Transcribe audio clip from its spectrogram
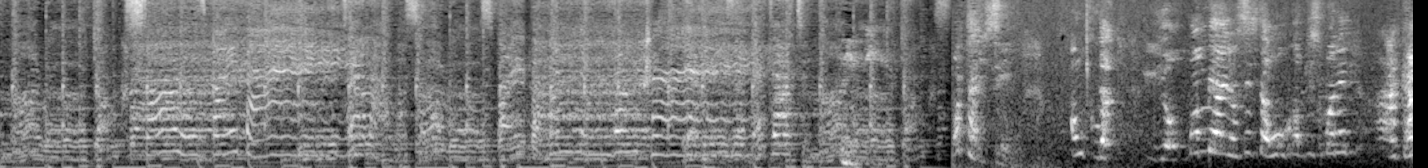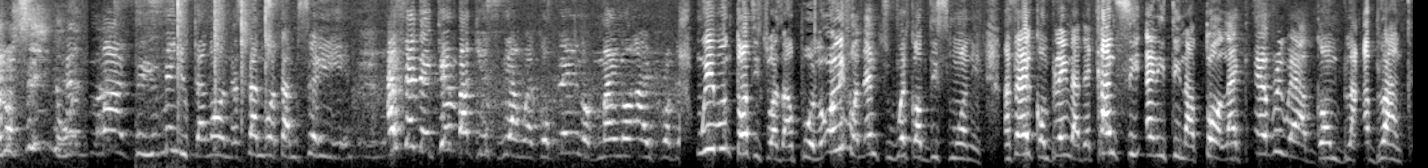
tomorrow. Don't cry. Sorrows, bye bye. We tell our sorrows, bye bye. One day, don't cry. There is a better tomorrow. What are you saying? Uncle. That your mommy and your sister woke up this morning and cannot see the way. Ma, do you mean you cannot understand what I'm saying? I said they came back yesterday and were complaining of minor eye problem. We even thought it was Apollo, only for them to wake up this morning and started complaining that they can't see anything at all. Like everywhere I've gone blank. blank.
